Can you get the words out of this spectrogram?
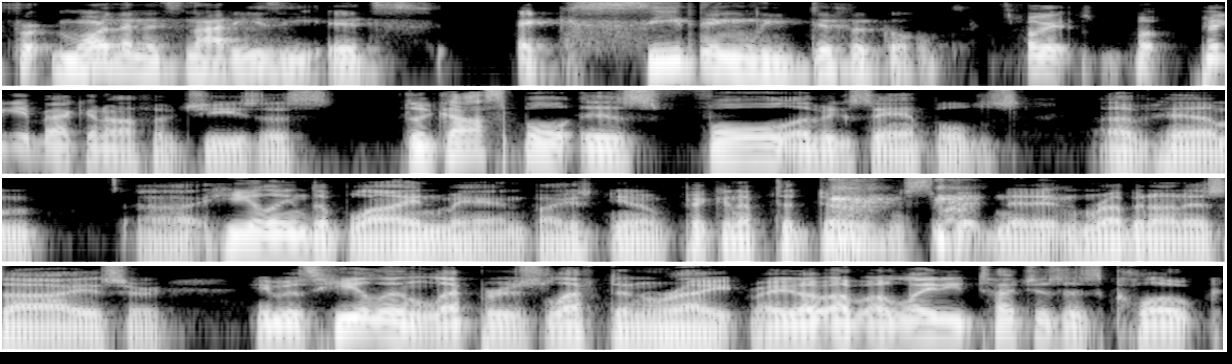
for, more than it's not easy, it's exceedingly difficult. Okay, but piggybacking off of Jesus, the gospel is full of examples of him uh, healing the blind man by you know picking up the dirt and spitting at it and rubbing on his eyes, or he was healing lepers left and right. Right, a, a lady touches his cloak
